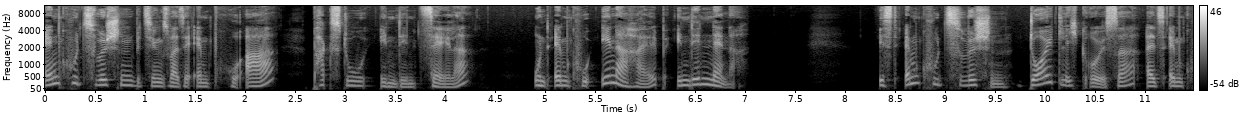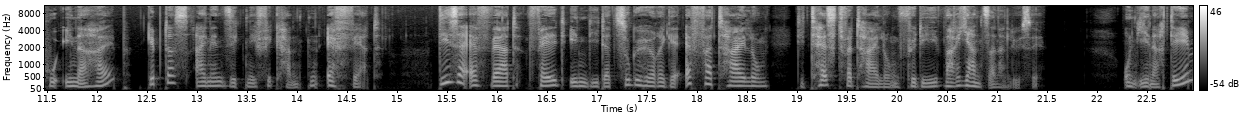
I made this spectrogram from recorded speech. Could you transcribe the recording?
MQ zwischen bzw. MQA packst du in den Zähler und MQ innerhalb in den Nenner. Ist MQ zwischen deutlich größer als MQ innerhalb, gibt das einen signifikanten F-Wert. Dieser F-Wert fällt in die dazugehörige F-Verteilung, die Testverteilung für die Varianzanalyse. Und je nachdem,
